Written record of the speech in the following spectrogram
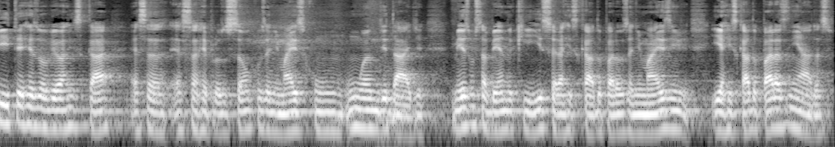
Peter resolveu arriscar essa, essa reprodução com os animais com um ano de idade, mesmo sabendo que isso era arriscado para os animais e, e arriscado para as ninhadas,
